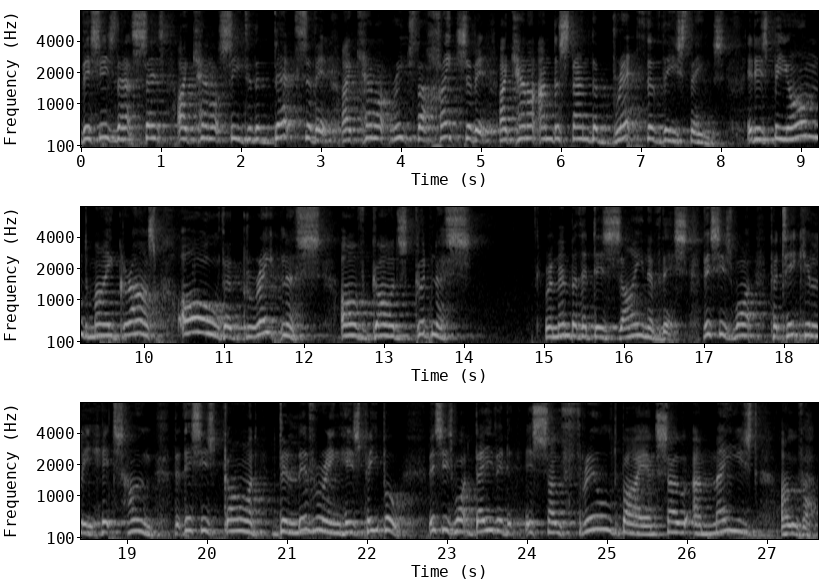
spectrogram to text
This is that sense I cannot see to the depths of it. I cannot reach the heights of it. I cannot understand the breadth of these things. It is beyond my grasp. Oh, the greatness of God's goodness. Remember the design of this. This is what particularly hits home that this is God delivering his people. This is what David is so thrilled by and so amazed over.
